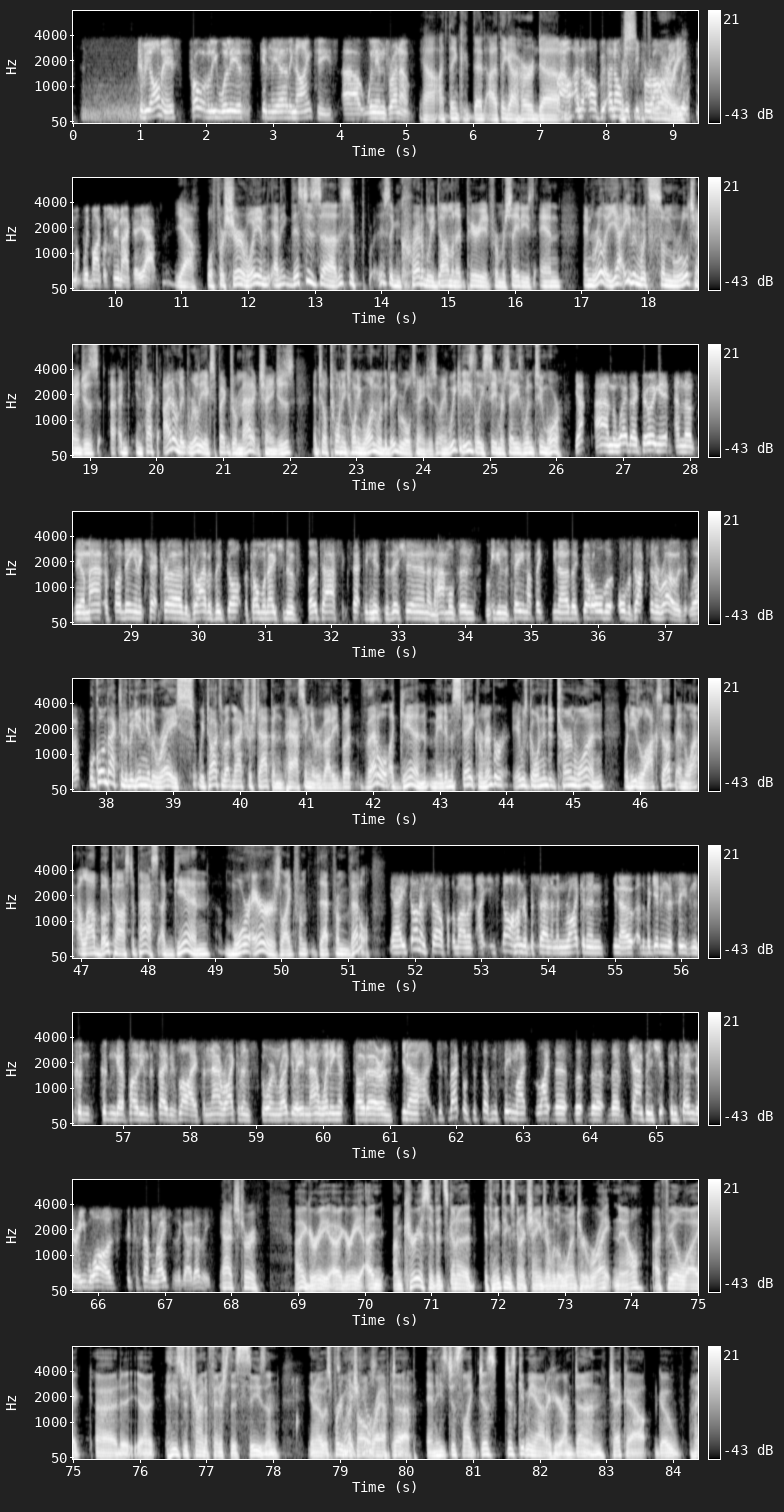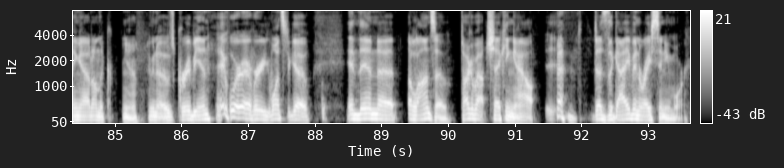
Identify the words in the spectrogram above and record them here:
To be honest, probably Williams in the early '90s, uh, Williams Renault. Yeah, I think that I think I heard. Uh, well, and, and obviously Ferrari, Ferrari, with with Michael Schumacher. Yeah. Yeah. Well, for sure, William. I mean, this is uh, this is a, this is an incredibly dominant period for Mercedes, and and really, yeah, even with some rule changes, uh, and in fact, I don't really expect dramatic changes until 2021 when the big rule changes. I mean, we could easily see Mercedes win two more. Yeah, and the way they're doing it, and the, the amount of funding and etc., the drivers they've got, the combination of Bottas accepting his position and Hamilton leading the team, I think you know they've got all the all the ducks in a row, as it were. Well, going back to the beginning of the race, we talked about Max Verstappen passing everybody, but Vettel again made a mistake. Remember, it was going into turn one when he locks up and la- allow Bottas to pass. Again, more errors like from that from Vettel. Yeah, he's done himself at the moment. He's not 100%. I mean, Raikkonen, you know, at the beginning of the season couldn't couldn't get a podium to save his life, and now Raikkonen's scoring regularly, and now winning at COTA, and you know, just Vettel just doesn't seem like like the the, the, the championship contender he was six or seven races ago, does he? Yeah, it's true. I agree. I agree. And I'm curious if it's gonna, if anything's gonna change over the winter. Right now, I feel like uh, uh, he's just trying to finish this season. You know, it was pretty much all wrapped like, up, yeah. and he's just like, just, just get me out of here. I'm done. Check out. Go hang out on the, you know, who knows, Caribbean, wherever he wants to go. And then uh, Alonso, talk about checking out. Does the guy even race anymore?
